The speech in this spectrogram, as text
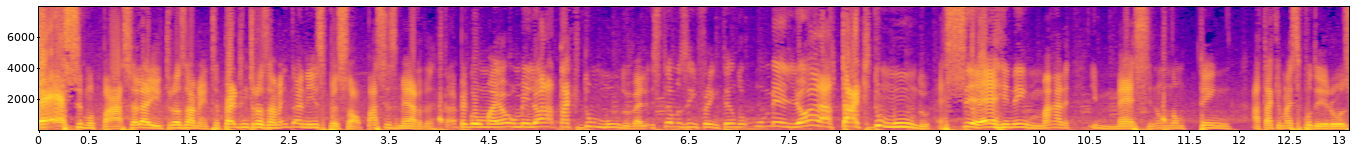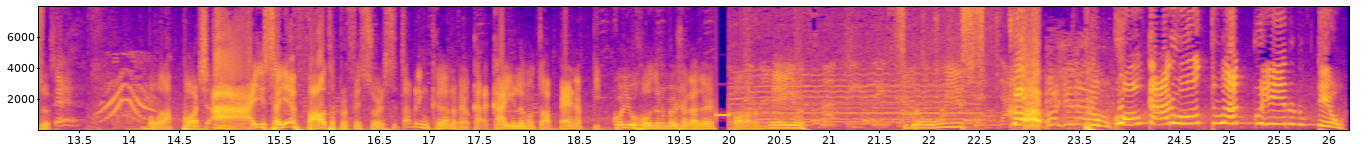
péssimo passe. Olha aí, entrosamento. Você perde entrosamento, dá nisso, pessoal. Passes merda. O cara pegou o, maior, o melhor ataque do mundo, velho. Estamos enfrentando o melhor ataque do mundo. É CR, Neymar e Messi. Não, não tem ataque mais poderoso. Boa, Laporte. Ah, isso aí é falta, professor. Você tá brincando, velho. O cara caiu, levantou a perna, picou-lhe o rodo no meu jogador. Bola no meio. Segurou o escopo pro gol, garoto. Não deu.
